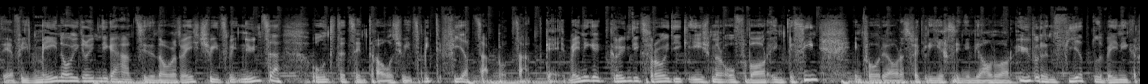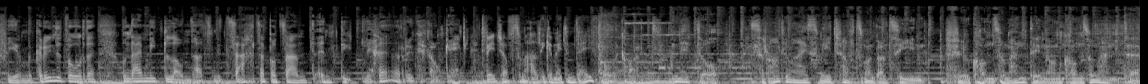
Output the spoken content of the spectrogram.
Sehr viel mehr Neugründungen haben es in der Nordwestschweiz mit 19 und der Zentralschweiz mit 14 Prozent gegeben. Weniger gründungsfreudig ist man offenbar im Tessin. Im Vorjahresvergleich sind im Januar über ein Viertel weniger Firmen gegründet worden und ein Mittelland hat es mit 16 Prozent einen deutlichen Rückgang gegeben. Die Wirtschaftsmeldungen mit dem Dave Burkhardt. Netto, das Radio 1 Wirtschaftsmagazin für Konsumentinnen und Konsumenten.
